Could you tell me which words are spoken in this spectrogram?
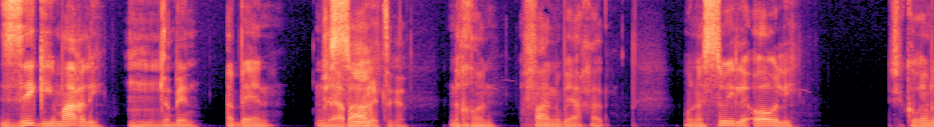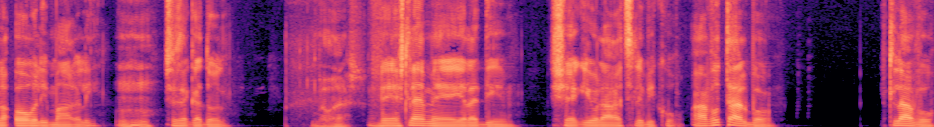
זיגי מרלי, מהמם, הבן. הבן, שהיה נשוי- בארץ אגב. נכון, הופענו ביחד. הוא נשוי לאורלי, שקוראים לה אורלי מרלי, מהמם, שזה גדול. ממש. ויש להם uh, ילדים שהגיעו לארץ לביקור. אהבו את האלבום, התלהבו.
